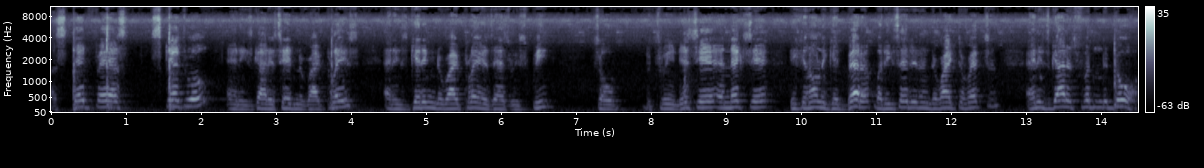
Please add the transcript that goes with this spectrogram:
a steadfast schedule, and he's got his head in the right place, and he's getting the right players as we speak. So between this year and next year, he can only get better, but he's headed in the right direction, and he's got his foot in the door.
